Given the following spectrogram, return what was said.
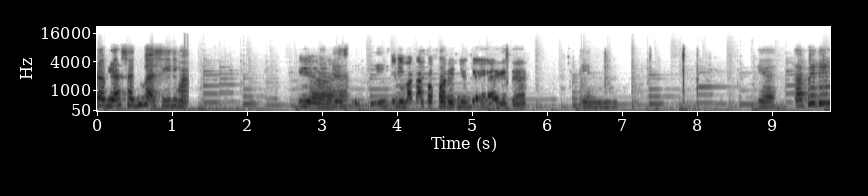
udah biasa juga sih di Iya. Iya sih. Jadi makan favorit juga ya gitu ya. Iya. Iya. Tapi Din,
